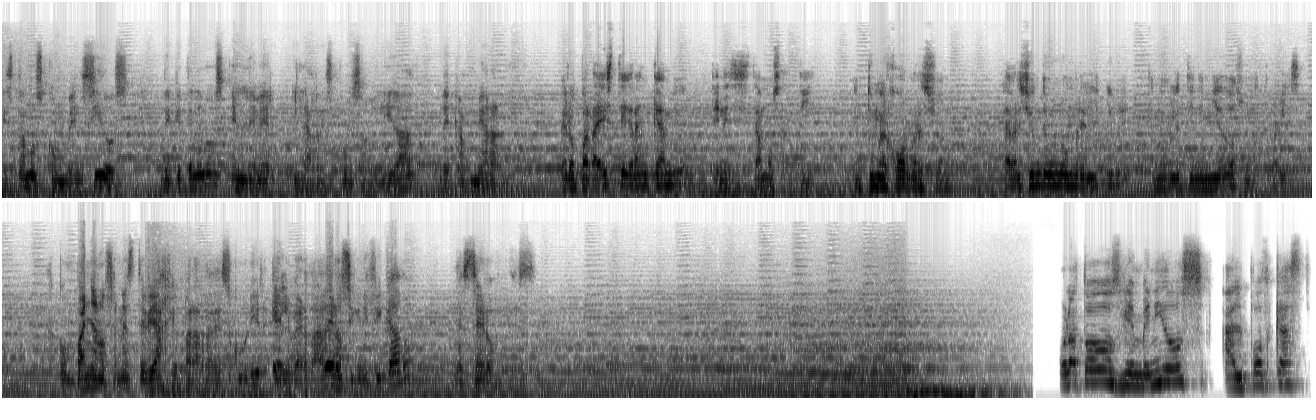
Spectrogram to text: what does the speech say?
Estamos convencidos de que tenemos el deber y la responsabilidad de cambiar al mundo. Pero para este gran cambio te necesitamos a ti, en tu mejor versión, la versión de un hombre libre que no le tiene miedo a su naturaleza. Acompáñanos en este viaje para redescubrir el verdadero significado de ser hombres. Hola a todos, bienvenidos al podcast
